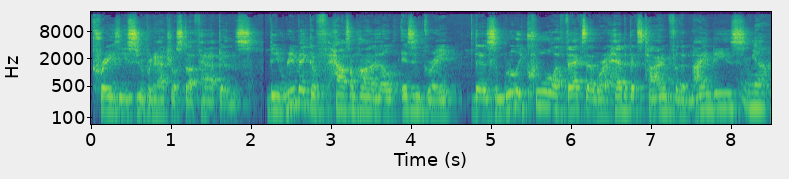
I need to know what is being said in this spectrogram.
crazy supernatural stuff happens. The remake of House on Haunted Hill isn't great. There's some really cool effects that were ahead of its time for the 90s, Yeah.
